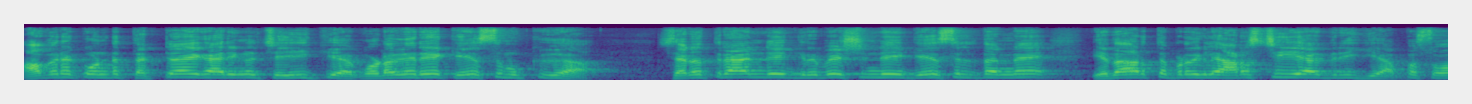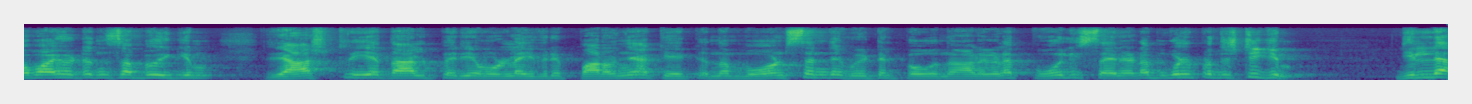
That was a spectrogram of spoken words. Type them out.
അവരെ കൊണ്ട് തെറ്റായ കാര്യങ്ങൾ ചെയ്യിക്കുക കൊടകരെ കേസ് മുക്കുക ശരത്ലാലിന്റെയും കൃപേഷിന്റെയും കേസിൽ തന്നെ യഥാർത്ഥ പ്രതികളെ അറസ്റ്റ് ചെയ്യാതിരിക്കുക. അപ്പോൾ സ്വാഭാവികമായിട്ടും എന്ത് സംഭവിക്കും? രാഷ്ട്രീയ താല്പര്യമുള്ള ഇവർ പറഞ്ഞാൽ കേൾക്കുന്ന മോൺസന്റെ വീട്ടിൽ പോകുന്ന ആളുകളെ പോലീസ് സേനയുടെ മുകൾ പ്രതിഷ്ഠിക്കും. ജില്ലാ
